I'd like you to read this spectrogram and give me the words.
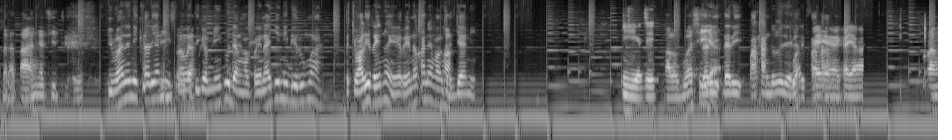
berat tanya sih cuy. Gimana nih kalian nih selama tiga minggu udah ngapain aja nih di rumah? Kecuali Reno ya. Reno kan emang Oh. kerja nih. Iya sih. kalau gue sih Dari ya dari Farhan dulu deh gua dari Farhan. kayak kayak orang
